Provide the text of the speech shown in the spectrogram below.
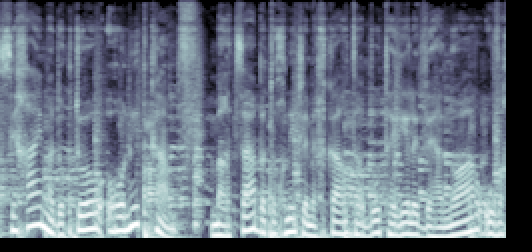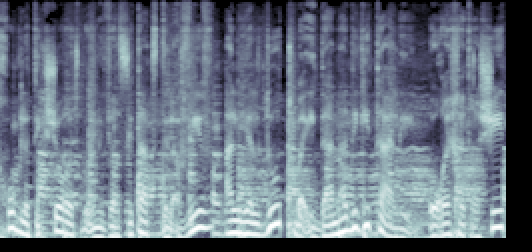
שיחה עם הדוקטור רונית קמפף מרצה בתוכנית למחקר תרבות הילד והנוער ובחוג לתקשורת באוניברסיטת תל אביב על ילדות בעידן הדיגיטלי. עורכת ראשית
